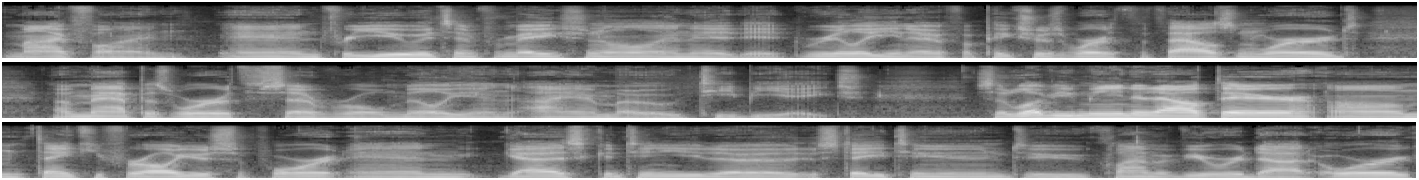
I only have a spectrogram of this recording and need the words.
my fun and for you it's informational and it, it really you know if a picture's worth a thousand words a map is worth several million IMO TBH. So love you, mean it out there. Um, thank you for all your support, and guys, continue to stay tuned to climateviewer.org.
